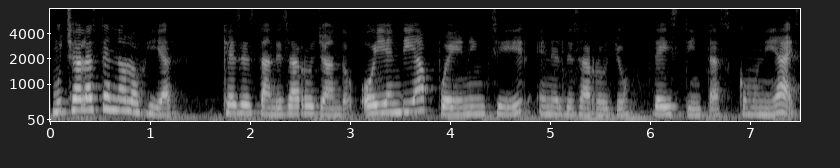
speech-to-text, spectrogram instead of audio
Muchas de las tecnologías que se están desarrollando hoy en día pueden incidir en el desarrollo de distintas comunidades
